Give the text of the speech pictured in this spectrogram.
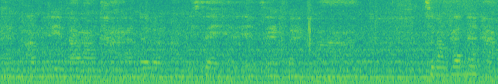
ร์ความดีต้อนรับท่านด้วยรถความพิเศษ NJ Flight Class จะนำท่านเดินทาง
